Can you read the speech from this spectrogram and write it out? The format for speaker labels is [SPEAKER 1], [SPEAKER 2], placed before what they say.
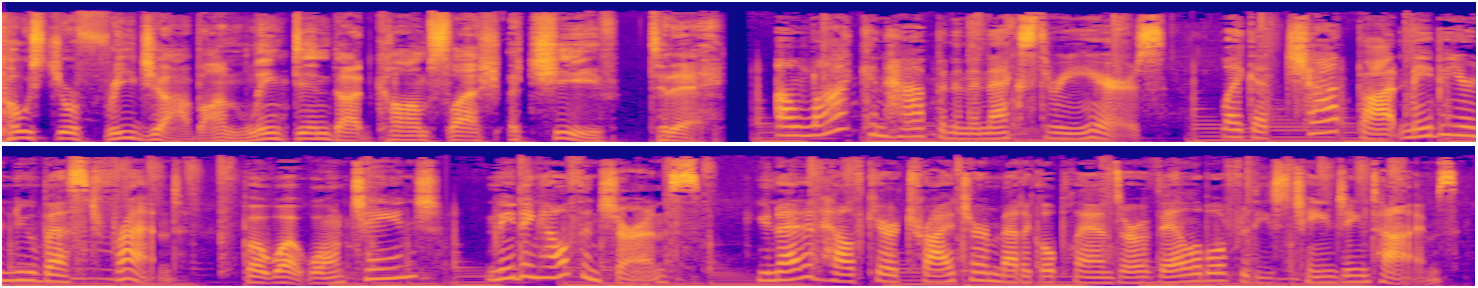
[SPEAKER 1] Post your free job on linkedin.com/achieve slash achieve today.
[SPEAKER 2] A lot can happen in the next three years. Like a chatbot may be your new best friend. But what won't change? Needing health insurance. United Healthcare Tri Term Medical Plans are available for these changing times.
